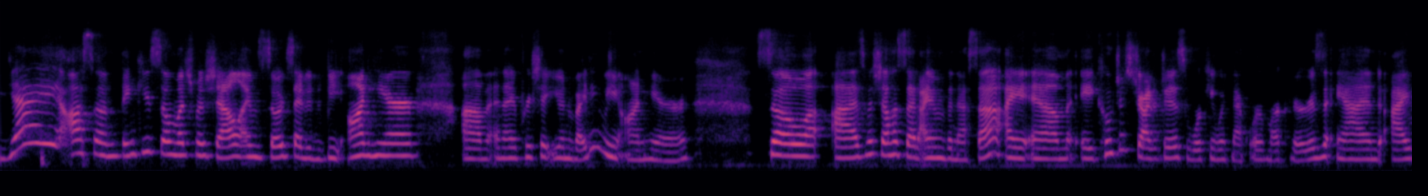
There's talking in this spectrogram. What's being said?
Yay! Awesome. Thank you so much, Michelle. I'm so excited to be on here. Um, and I appreciate you inviting me on here. So, as Michelle has said, I am Vanessa. I am a coach and strategist working with network marketers, and I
